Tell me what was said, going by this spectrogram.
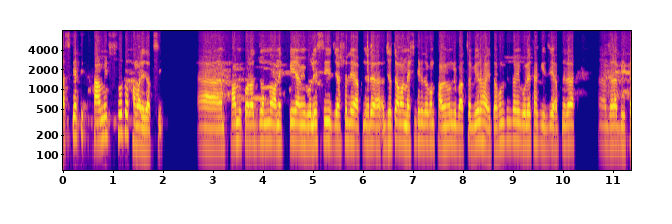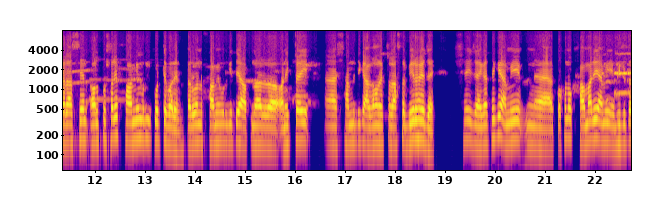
আজকে একটি ফার্মির ছোট খামারে যাচ্ছি। ফার্মি করার জন্য অনেককেই আমি বলেছি যে, আসলে আপনারা, যেহেতু আমার মেশিন থেকে যখন ফার্মি মুরগির বাচ্চা বের হয়, তখন কিন্তু আমি বলে থাকি যে, আপনারা যারা বেকার আছেন, অল্প স্বরে ফার্মি মুরগি করতে পারেন। কারণ ফার্মি মুরগিতে আপনার অনেকটাই সামনের দিকে আগানোর একটা রাস্তা বের হয়ে যায়। সেই জায়গা থেকে আমি কখনো খামারে আমি ভিডিওটা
